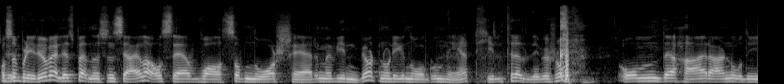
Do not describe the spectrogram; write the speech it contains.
Og så blir det jo veldig spennende synes jeg da, å se hva som nå skjer med Vindbjart, når de nå går ned til tredjedivisjon. Om det her er noe de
